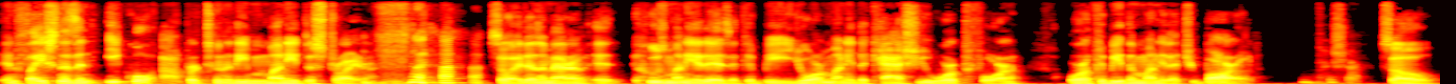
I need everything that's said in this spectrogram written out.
Inflation is an equal opportunity money destroyer. so it doesn't matter it, whose money it is. It could be your money, the cash you worked for, or it could be the money that you borrowed. For sure. So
